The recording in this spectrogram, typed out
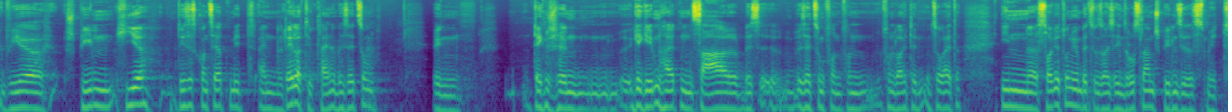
Wir spielen hier dieses Konzert mit einer relativ kleinen Besetzung, wegen technischen Gegebenheiten, Saal, Besetzung von, von, von Leuten und so weiter. In äh, Sowjetunion bzw. in Russland spielen sie das mit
